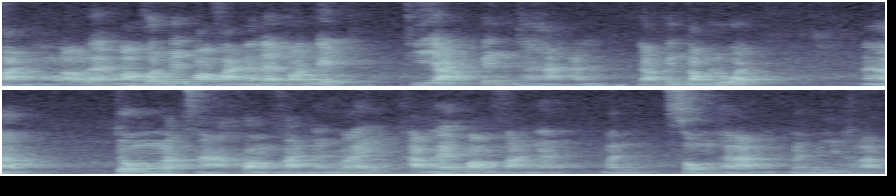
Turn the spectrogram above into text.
ฝันของเราแล้วบางคนเป็นความฝันตั้งแต่ตอนเด็กที่อยากเป็นทหาร อยากเป็นตำรวจนะครับ จงรักษาความฝันนั้นไว้ทำให้ความฝันน่ะมันทรงพลังมันมีพลัง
